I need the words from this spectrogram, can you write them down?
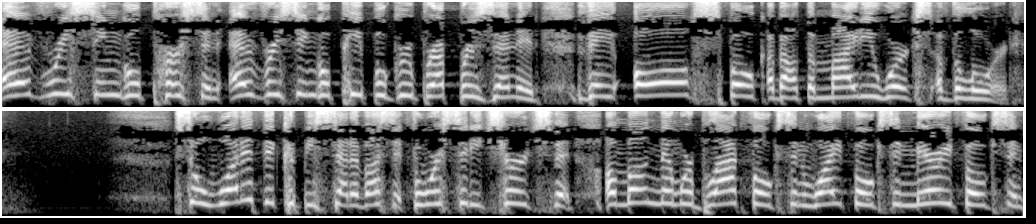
every single person, every single people group represented, they all spoke about the mighty works of the Lord. So what if it could be said of us at Forest City Church that among them were black folks and white folks and married folks and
